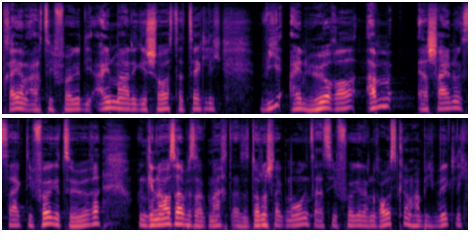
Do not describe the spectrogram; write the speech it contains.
83 Folge die einmalige Chance tatsächlich wie ein Hörer am Erscheinungstag die Folge zu hören. Und genauso habe ich es auch gemacht. Also Donnerstagmorgens, als die Folge dann rauskam, habe ich wirklich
